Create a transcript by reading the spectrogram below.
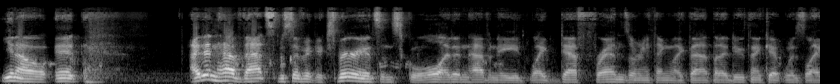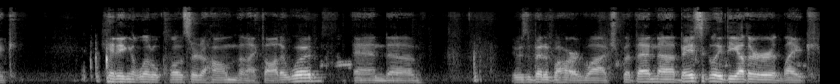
you know it i didn't have that specific experience in school. I didn't have any like deaf friends or anything like that but i do think it was like hitting a little closer to home than I thought it would, and uh, it was a bit of a hard watch. But then uh, basically the other like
